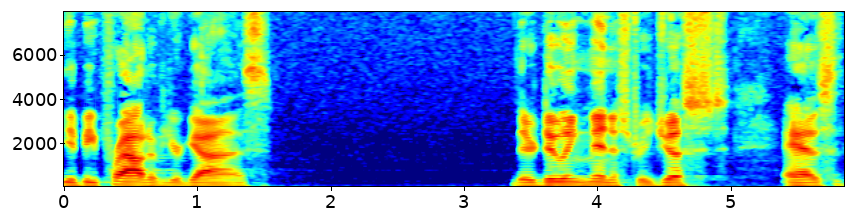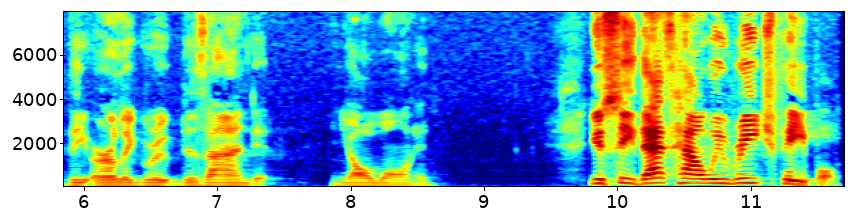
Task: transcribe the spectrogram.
you'd be proud of your guys. They're doing ministry just as the early group designed it and y'all wanted. You see, that's how we reach people.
